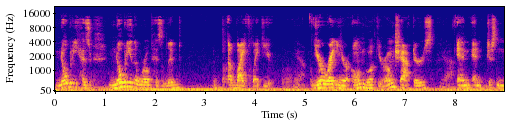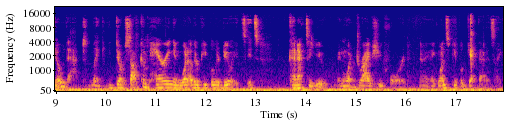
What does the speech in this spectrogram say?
nobody has nobody in the world has lived a life like you Yeah. you're writing your own book your own chapters. And and just know that like don't stop comparing and what other people are doing it's it's connect to you and what drives you forward and i think once people get that it's like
